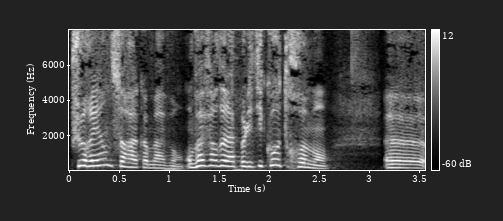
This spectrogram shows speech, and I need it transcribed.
plus rien ne sera comme avant. On va faire de la politique autrement. Euh,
